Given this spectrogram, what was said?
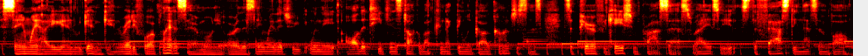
the same way how you getting getting ready for a plant ceremony or the same way that you when the all the teachings talk about connecting with god consciousness it's a purification process right? So you, it's the fasting that's involved.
